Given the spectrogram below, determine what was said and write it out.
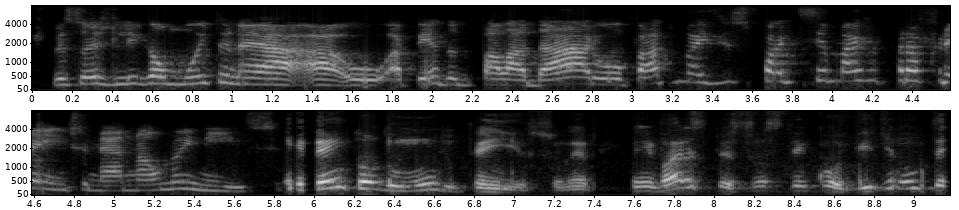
as pessoas ligam muito né, a, a, a perda do paladar, o olfato, mas isso pode ser mais para frente, né? Não no início. E nem todo mundo tem isso, né? Tem várias pessoas que têm Covid e não tem.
